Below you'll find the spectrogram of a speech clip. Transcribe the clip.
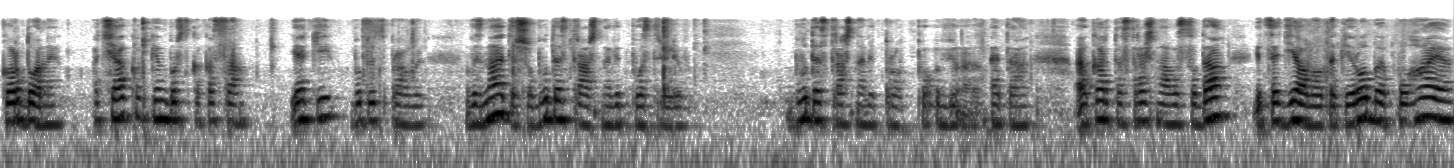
Кордони. Очаков, Кінбурзька коса. Які будуть справи? Ви знаєте, що буде страшно від пострілів. Буде страшно від про, по, ві- ета, е, карта страшного суда. І це дьявол такий робить, пугає,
